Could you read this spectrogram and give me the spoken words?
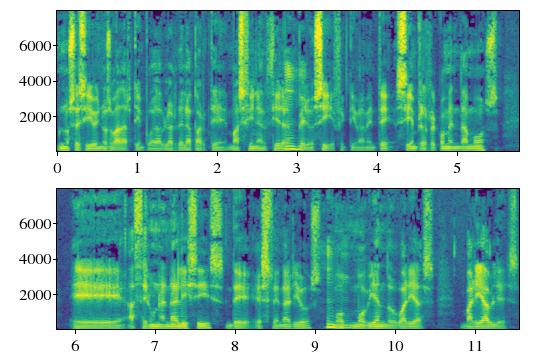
no sé si hoy nos va a dar tiempo de hablar de la parte más financiera, pero sí, efectivamente, siempre recomendamos eh, hacer un análisis de escenarios mo- moviendo varias variables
